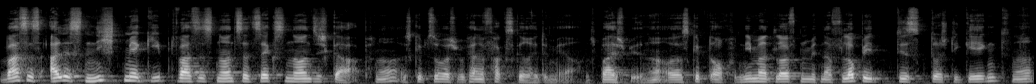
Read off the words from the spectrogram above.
was es alles nicht mehr gibt, was es 1996 gab. Ne? Es gibt zum Beispiel keine Faxgeräte mehr, als Beispiel. Ne? Oder es gibt auch, niemand läuft mit einer Floppy-Disk durch die Gegend. Ne?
